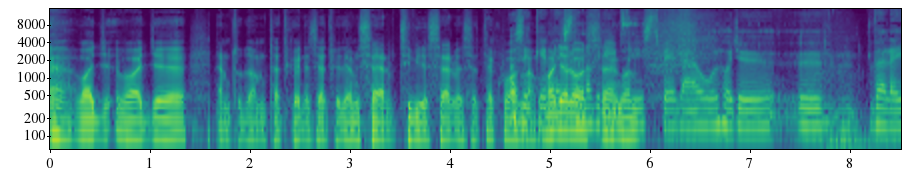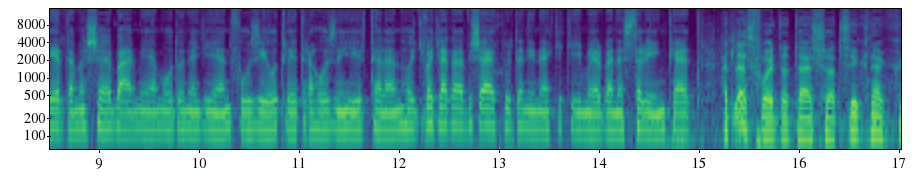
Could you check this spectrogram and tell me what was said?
vagy, vagy nem tudom, tehát környezetvédelmi szerv, civil szervezetek vannak Azért Magyarországon. Azért például, hogy ő, ő vele érdemese bármilyen módon egy ilyen fúziót létrehozni hirtelen, hogy, vagy legalábbis elküldeni nekik e-mailben ezt a linket. Hát lesz folytatása a cikknek,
